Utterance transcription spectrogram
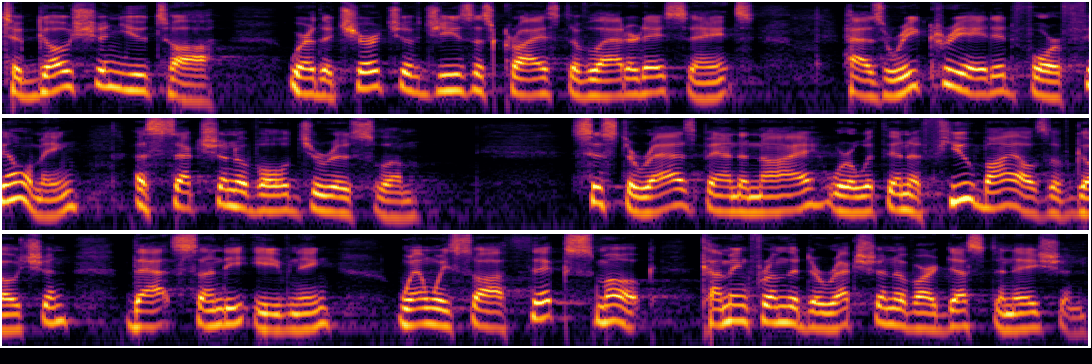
to Goshen, Utah, where the Church of Jesus Christ of Latter day Saints has recreated for filming a section of Old Jerusalem. Sister Rasband and I were within a few miles of Goshen that Sunday evening when we saw thick smoke coming from the direction of our destination.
